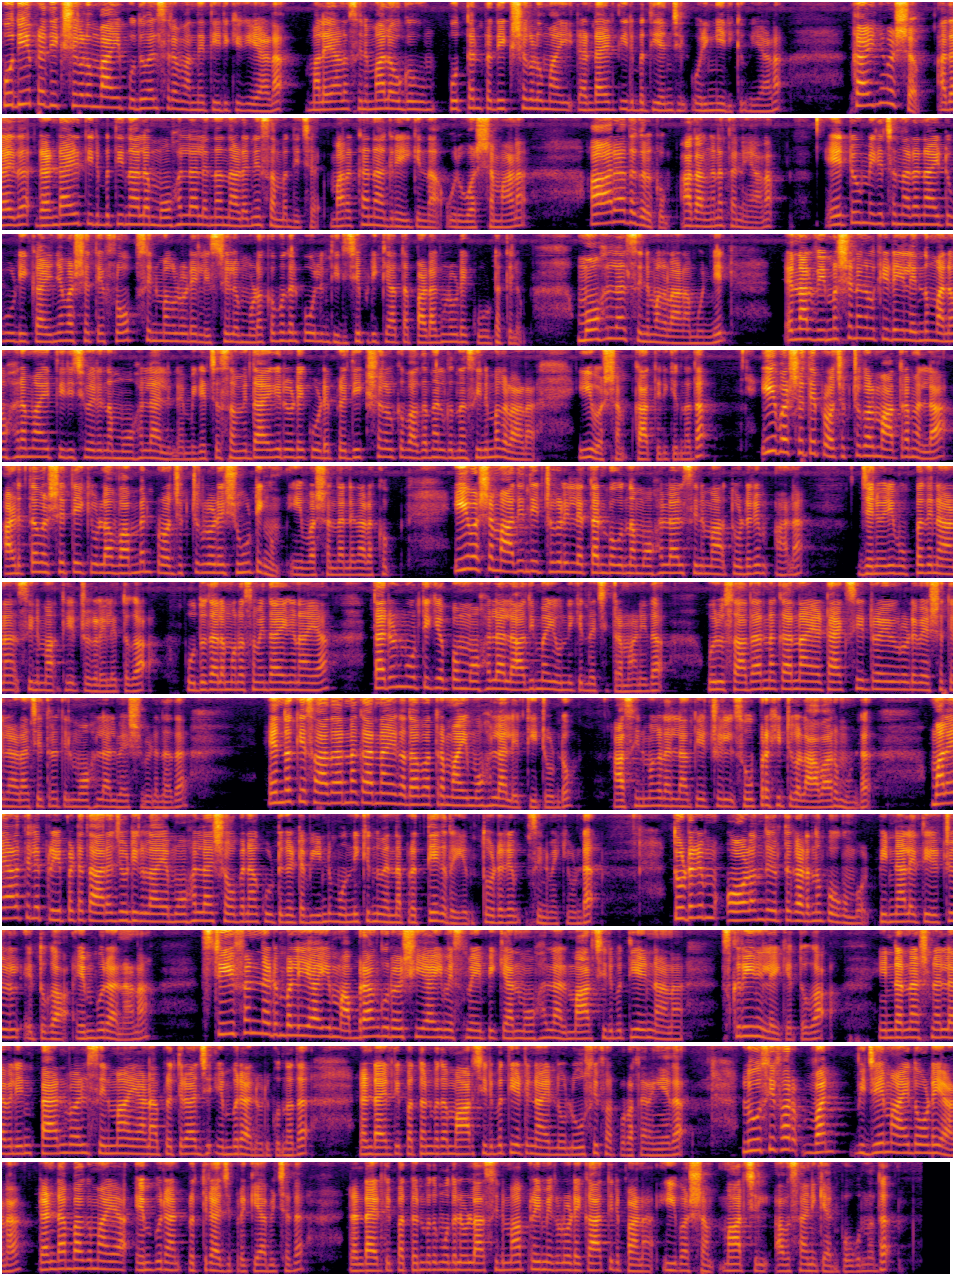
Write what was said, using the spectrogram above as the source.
പുതിയ പ്രതീക്ഷകളുമായി പുതുവത്സരം വന്നെത്തിയിരിക്കുകയാണ്. മലയാള സിനിമാ ലോകവും പുത്തൻ പ്രതീക്ഷകളുമായി രണ്ടായിരത്തി ഇരുപത്തിയഞ്ചിൽ ഒരുങ്ങിയിരിക്കുകയാണ്. കഴിഞ്ഞ വർഷം അതായത് രണ്ടായിരത്തി ഇരുപത്തിനാല് മോഹൻലാൽ എന്ന നടനെ സംബന്ധിച്ച് മറക്കാൻ ആഗ്രഹിക്കുന്ന ഒരു വർഷമാണ്. ആരാധകർക്കും അതങ്ങനെ തന്നെയാണ്. ഏറ്റവും മികച്ച നടനായിട്ട് കൂടി കഴിഞ്ഞ വർഷത്തെ ഫ്ലോപ്പ് സിനിമകളുടെ ലിസ്റ്റിലും മുടക്കുമുതൽ പോലും തിരിച്ചു പിടിക്കാത്ത പടങ്ങളുടെ കൂട്ടത്തിലും മോഹൻലാൽ സിനിമകളാണ് മുന്നിൽ. എന്നാൽ വിമർശനങ്ങൾക്കിടയിൽ എന്നും മനോഹരമായി തിരിച്ചു വരുന്ന മോഹൻലാലിന് മികച്ച സംവിധായകരുടെ കൂടെ പ്രതീക്ഷകൾക്ക് വക നൽകുന്ന സിനിമകളാണ് ഈ വർഷം കാത്തിരിക്കുന്നത്. ഈ വർഷത്തെ പ്രോജക്റ്റുകൾ മാത്രമല്ല അടുത്ത വർഷത്തേക്കുള്ള വമ്പൻ പ്രോജക്റ്റുകളുടെ ഷൂട്ടിങ്ങും ഈ വർഷം തന്നെ നടക്കും. ഈ വർഷം ആദ്യം തിയേറ്ററുകളിൽ എത്താൻ പോകുന്ന മോഹൻലാൽ സിനിമ തുടരും ആണ്. ജനുവരി മുപ്പതിനാണ് സിനിമ തിയേറ്ററുകളിൽ എത്തുക. പുതുതലമുറ സംവിധായകനായ തരുൺ മൂർത്തിക്കൊപ്പം മോഹൻലാൽ ആദ്യമായി ഒന്നിക്കുന്ന ചിത്രമാണിത്. ഒരു സാധാരണക്കാരനായ ടാക്സി ഡ്രൈവറുടെ വേഷത്തിലാണ് ചിത്രത്തിൽ മോഹൻലാൽ വേഷമിടുന്നത്. എന്തൊക്കെ സാധാരണക്കാരനായ കഥാപാത്രമായി മോഹൻലാൽ എത്തിയിട്ടുണ്ടോ? ആ സിനിമകളെല്ലാം തിയേറ്ററിൽ സൂപ്പർ ഹിറ്റുകൾ ആവാറുമുണ്ട്. മലയാളത്തിലെ പ്രിയപ്പെട്ട താരജോഡികളായ മോഹൻലാൽ ശോഭന കൂട്ടുകെട്ട് വീണ്ടും ഒന്നിക്കുന്നുവെന്ന പ്രത്യേകതയും തുടരും സിനിമയ്ക്കുണ്ട്. തുടരും ഓളം തീർത്ത് കടന്നു പോകുമ്പോൾ പിന്നാലെ തിയേറ്ററിൽ എത്തുക എമ്പുരാനാണ്. സ്റ്റീഫൻ നെടുമ്പള്ളിയായും അബ്രാം ഖുറേഷിയായും വിസ്മയിപ്പിക്കാൻ മോഹൻലാൽ മാർച്ച് ഇരുപത്തിയേഴിനാണ് സ്ക്രീനിലേക്ക് എത്തുക ഇന്റർനാഷണൽ ലെവലിൻ പാൻ വേൾഡ് സിനിമയാണ് പൃഥ്വിരാജ് എമ്പുരാൻ ഒരുക്കുന്നത്. രണ്ടായിരത്തി പത്തൊൻപത് മാർച്ച് ഇരുപത്തിയെട്ടിനായിരുന്നു ലൂസിഫർ പുറത്തിറങ്ങിയത്. ലൂസിഫർ വൻ വിജയമായതോടെയാണ് രണ്ടാം ഭാഗമായ എമ്പുരാൻ പൃഥ്വിരാജ് പ്രഖ്യാപിച്ചത്. രണ്ടായിരത്തി പത്തൊൻപത് മുതലുള്ള സിനിമാ പ്രേമികളുടെ കാത്തിരിപ്പാണ് ഈ വർഷം മാർച്ചിൽ അവസാനിക്കാൻ പോകുന്നത്.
